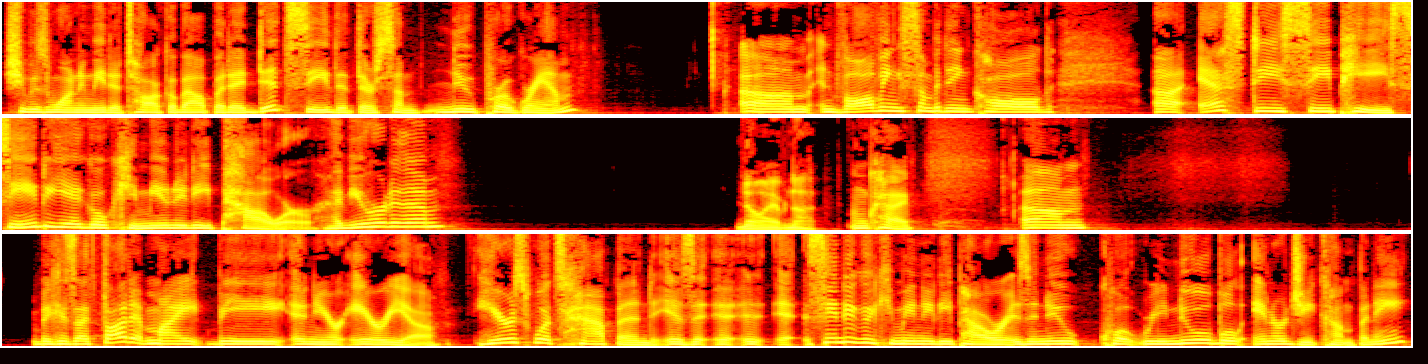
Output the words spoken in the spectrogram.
she was wanting me to talk about, but I did see that there's some new program um, involving something called uh, SDCP, San Diego Community Power. Have you heard of them? No, I have not. Okay. Um, because I thought it might be in your area. Here's what's happened is it, it, it- San Diego Community Power is a new quote renewable energy company.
